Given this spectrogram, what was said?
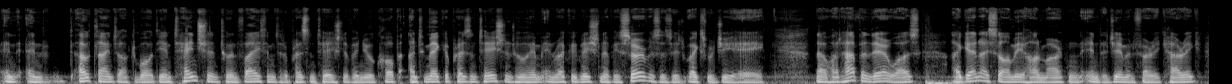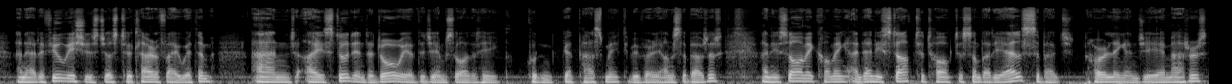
and, and outlined Dr. Bowe the intention to invite him to the presentation of a new cup and to make a presentation to him in recognition of his services at Wexford GAA. Now, what happened there was, again, I saw Micheál Martin in the gym in Ferrycarrig and I had a few issues just to clarify with him. And I stood in the doorway of the gym so that he couldn't get past me, to be very honest about it. And he saw me coming and then he stopped to talk to somebody else about hurling and GAA matters.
